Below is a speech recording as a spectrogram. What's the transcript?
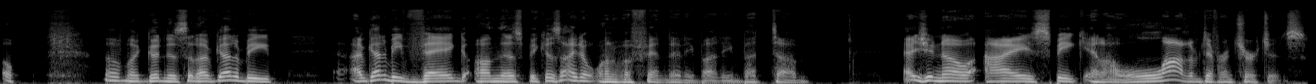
help. Oh my goodness! And I've got to be, I've got to be vague on this because I don't want to offend anybody. But um, as you know, I speak in a lot of different churches,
